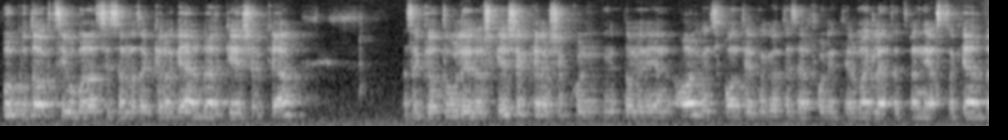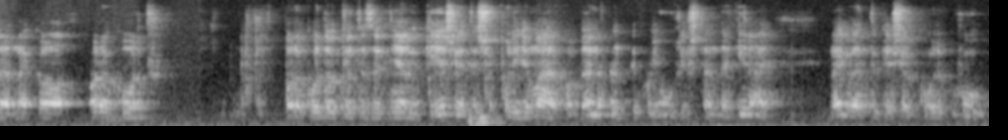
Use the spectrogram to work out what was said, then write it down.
Polkut akcióban azt hiszem ezekkel a Gerber késekkel, ezekkel a túlélős késekkel, és akkor mit tudom ilyen 30 fontért, meg 5000 forintért meg lehetett venni azt a Gerbernek a Arakord parakorddal kötözött nyelő kését, és akkor így a márka bementünk, hogy úristen, de király, megvettük, és akkor hú,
